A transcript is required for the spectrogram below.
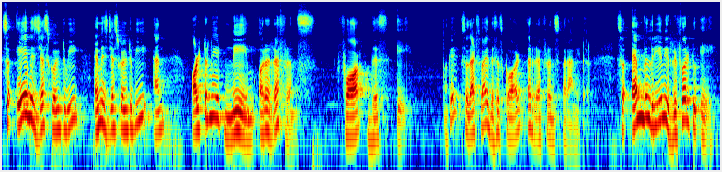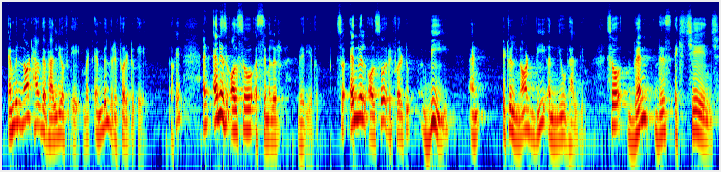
So, am is just going to be m is just going to be an alternate name or a reference for this a. Okay? So, that is why this is called a reference parameter. So, m will really refer to a, m will not have the value of a, but m will refer to a. Okay? And n is also a similar variable. So, n will also refer to b and it will not be a new value. So, when this exchange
